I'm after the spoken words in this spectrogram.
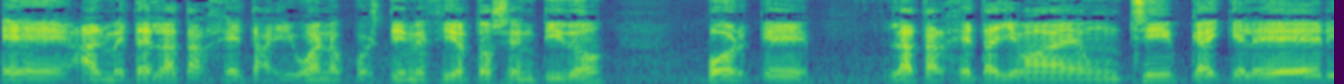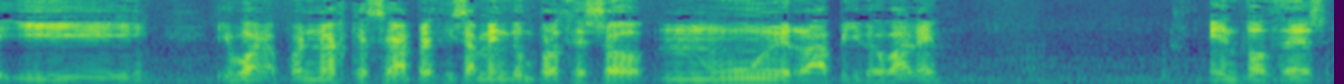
eh, al meter la tarjeta. Y bueno, pues tiene cierto sentido porque la tarjeta lleva un chip que hay que leer y, y bueno, pues no es que sea precisamente un proceso muy rápido, ¿vale? Entonces,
